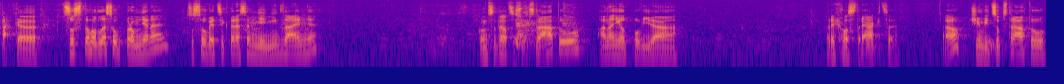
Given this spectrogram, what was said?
Tak eh, co z tohohle jsou proměné? Co jsou věci, které se mění vzájemně? Koncentrace substrátu a na ní odpovídá rychlost reakce. Jo? Čím víc substrátu,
